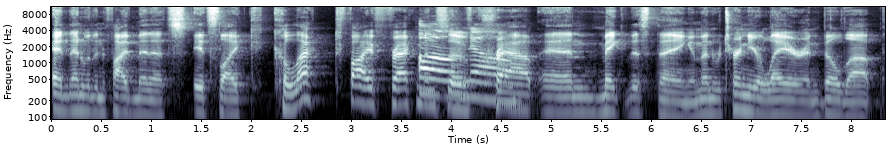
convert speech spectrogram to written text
And then within five minutes, it's like collect five fragments Oh, of no. crap and make this thing, and then return to your lair and build up.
